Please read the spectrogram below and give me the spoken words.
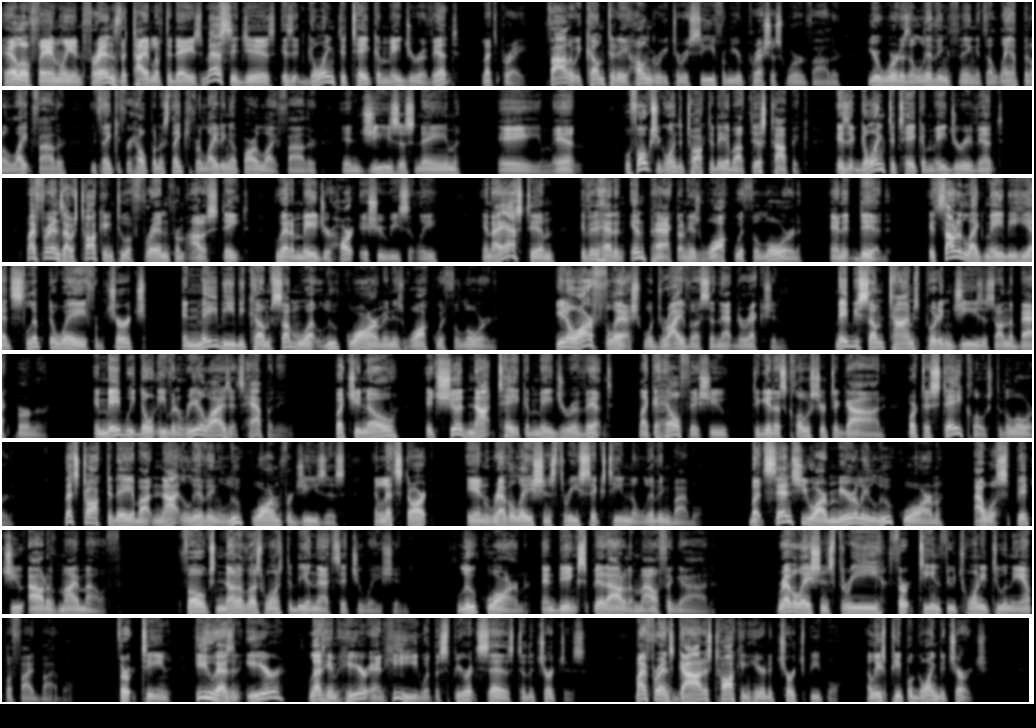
Hello, family and friends. The title of today's message is Is it going to take a major event? Let's pray. Father, we come today hungry to receive from your precious word, Father. Your word is a living thing, it's a lamp and a light, Father. We thank you for helping us. Thank you for lighting up our life, Father. In Jesus' name, amen. Well, folks, you're going to talk today about this topic. Is it going to take a major event? My friends, I was talking to a friend from out of state who had a major heart issue recently, and I asked him if it had an impact on his walk with the Lord, and it did. It sounded like maybe he had slipped away from church and maybe become somewhat lukewarm in his walk with the Lord. You know, our flesh will drive us in that direction. Maybe sometimes putting Jesus on the back burner. And maybe we don't even realize it's happening. But you know, it should not take a major event like a health issue to get us closer to God or to stay close to the Lord. Let's talk today about not living lukewarm for Jesus and let's start in Revelations 3:16 in the Living Bible. But since you are merely lukewarm, I will spit you out of my mouth. Folks, none of us wants to be in that situation. Lukewarm and being spit out of the mouth of God. Revelations 3 13 through 22 in the Amplified Bible. 13. He who has an ear, let him hear and heed what the Spirit says to the churches. My friends, God is talking here to church people, at least people going to church.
